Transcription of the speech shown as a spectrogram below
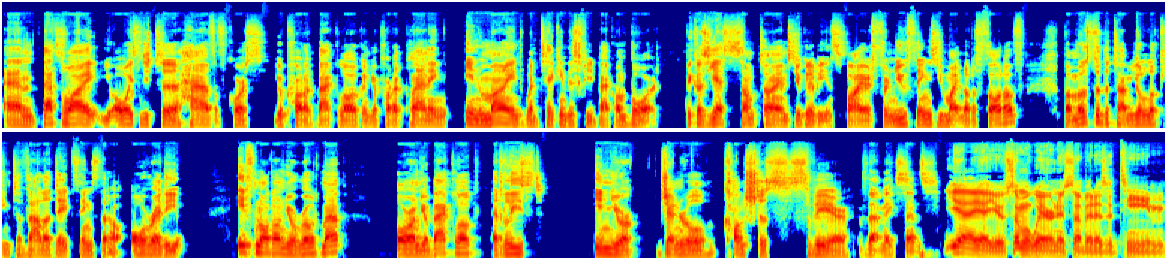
And that's why you always need to have, of course, your product backlog and your product planning in mind when taking this feedback on board. Because yes, sometimes you're going to be inspired for new things you might not have thought of, but most of the time you're looking to validate things that are already, if not on your roadmap or on your backlog, at least in your general conscious sphere, if that makes sense. Yeah, yeah. You have some awareness of it as a team,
